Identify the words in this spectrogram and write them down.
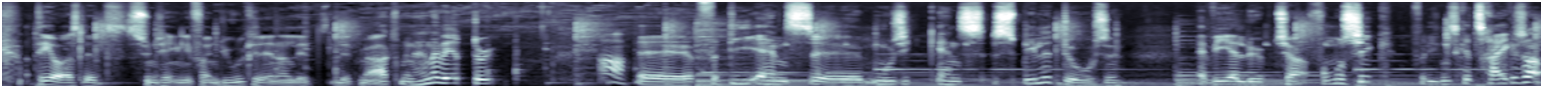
og det er også lidt, synes jeg egentlig for en julekalender, lidt, lidt mørkt, men han er ved at dø. Åh. Øh, fordi hans, øh, musik, hans spilledåse er ved at løbe tør for musik, fordi den skal trækkes op.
